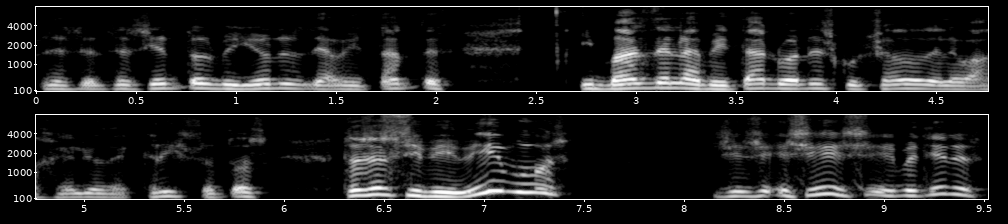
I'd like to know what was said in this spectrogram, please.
700 millones de habitantes y más de la mitad no han escuchado del Evangelio de Cristo. Entonces, entonces si vivimos, sí, sí, sí, ¿me entiendes?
